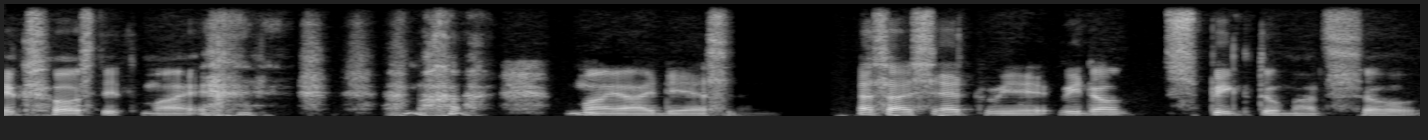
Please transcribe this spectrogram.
exhausted my my, my ideas. As I said, we we don't speak too much, so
